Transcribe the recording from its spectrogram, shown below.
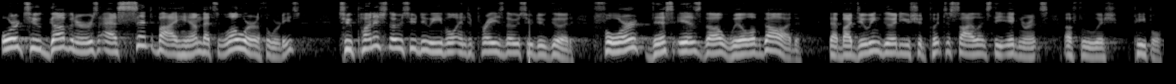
or to governors as sent by him, that's lower authorities to punish those who do evil and to praise those who do good. For this is the will of God, that by doing good you should put to silence the ignorance of foolish people.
